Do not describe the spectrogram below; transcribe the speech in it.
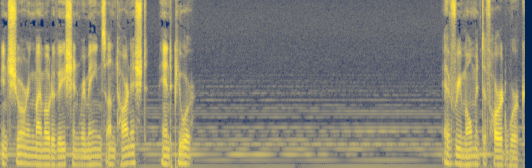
ensuring my motivation remains untarnished and pure. Every moment of hard work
